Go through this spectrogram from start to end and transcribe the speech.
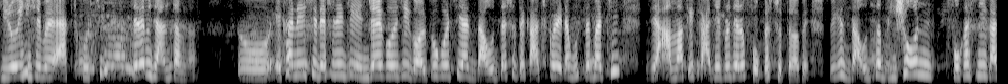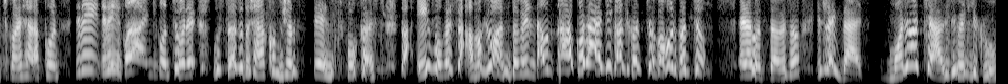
হিরোইন হিসেবে অ্যাক্ট করছি, যেটা আমি জানতাম না। তো এখানে এসে ডেফিনেটলি এনজয় করেছি, গল্প করছি আর দাউদদার সাথে কাজ করে এটা বুঝতে পারছি যে আমাকে কাজের প্রতি আরও ফোকাসড হতে হবে। বিকজ দাউদদা ভীষণ ফোকাস নিয়ে কাজ করে সারাক্ষণ, দিদি দিদি, কোথায়? কী করছ? মানে বুঝতে পারছ তো সারাক্ষণ ভীষণ টেন্স ফোকাসড তো এই ফোকাসটা আমাকেও আনতে হবে, দাউদদা, কোথায়? কী কাজ করছ? কখন করছ? এটা করতে হবে। সো ইটস লাইক দ্যাট মজা হচ্ছে আলটিমেটলি খুব।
